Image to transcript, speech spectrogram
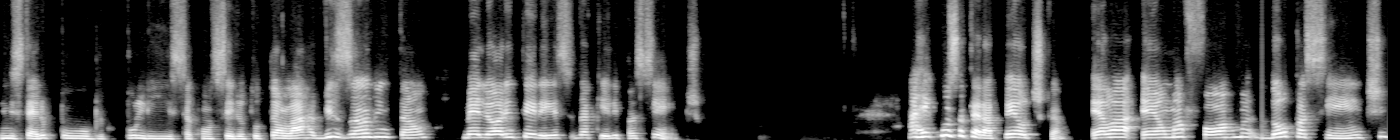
Ministério Público, polícia, conselho tutelar, visando então melhor interesse daquele paciente. A recusa terapêutica, ela é uma forma do paciente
